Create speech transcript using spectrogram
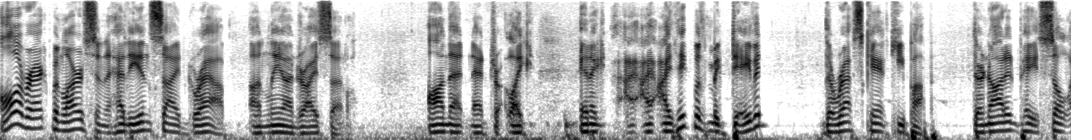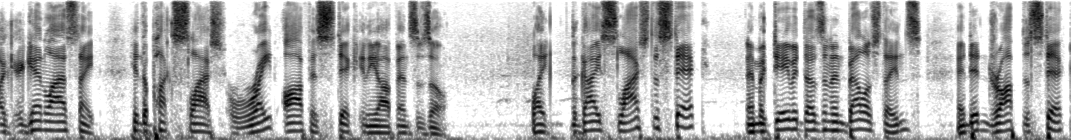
Oliver Ekman Larsson had the inside grab on Leon Draisaitl on that net drive. Like, and I, I think with McDavid, the refs can't keep up. They're not in pace. So, like again last night, hit the puck slashed right off his stick in the offensive zone. Like the guy slashed the stick, and McDavid doesn't embellish things and didn't drop the stick.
